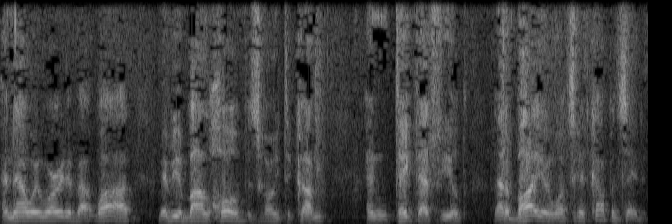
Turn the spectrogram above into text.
and now we're worried about what? Maybe a Baal Chov is going to come and take that field. Now the buyer wants to get compensated.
